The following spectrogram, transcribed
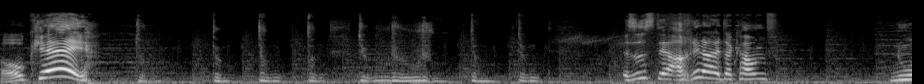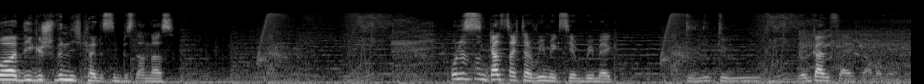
Okay! Es ist der Arena-Alter-Kampf, nur die Geschwindigkeit ist ein bisschen anders. Und es ist ein ganz leichter Remix hier im Remake. Ganz leicht, aber nur.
